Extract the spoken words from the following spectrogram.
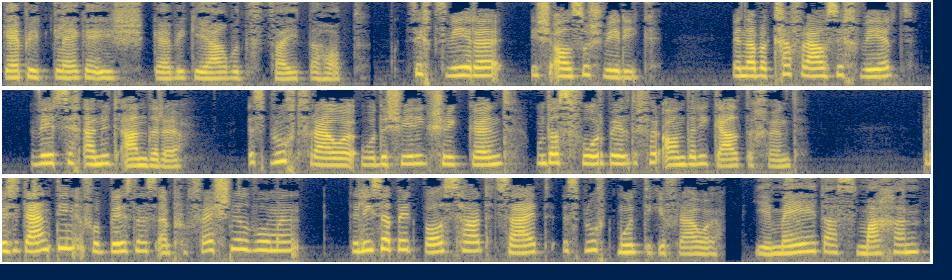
gäbig gelegen ist, gäbige Arbeitszeiten hat. Sich zu wehren ist also schwierig. Wenn aber keine Frau sich wehrt, wird sich auch nicht ändern. Es braucht Frauen, die den schwierigen Schritt gehen und als Vorbilder für andere gelten können. Präsidentin von Business and Professional Women, Elisabeth Bosshardt, sagt, es braucht mutige Frauen. Je mehr das machen,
